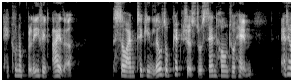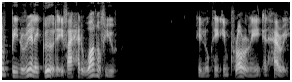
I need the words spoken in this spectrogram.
He couldn't believe it either. So I'm taking loads of pictures to send home to him, and it would be really good if I had one of you. He looked imploringly at Harry.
